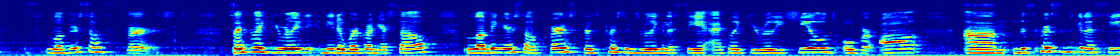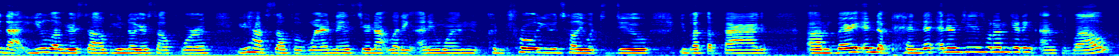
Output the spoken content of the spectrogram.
Love yourself first. So I feel like you really need to work on yourself, loving yourself first. This person's really going to see it. I feel like you're really healed overall um, this person's gonna see that you love yourself, you know your self worth, you have self awareness, you're not letting anyone control you, tell you what to do, you got the bag. Um, very independent energy is what I'm getting as well.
